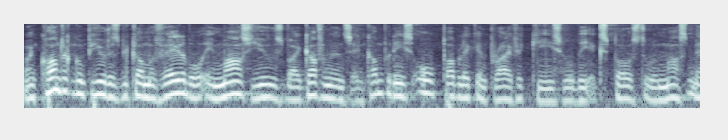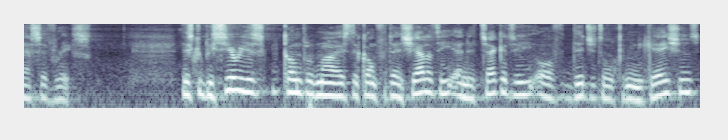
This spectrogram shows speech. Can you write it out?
When quantum computers become available in mass use by governments and companies, all public and private keys will be exposed to a mass massive risk. This could be seriously compromise the confidentiality and integrity of digital communications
